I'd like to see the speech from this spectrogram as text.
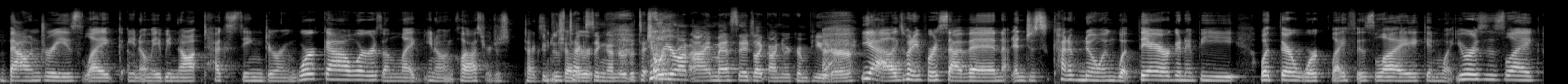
boundaries, like you know maybe not texting during work hours, unlike you know in class you're just texting. You're just texting under the table, or you're on iMessage like on your computer. yeah, like twenty four seven, and just kind of knowing what they're gonna be, what their work life is like, and what yours is like.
